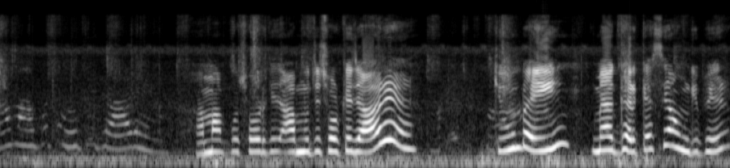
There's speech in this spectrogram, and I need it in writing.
हम आपको छोड़ के जा रहे हैं। हम आपको छोड़ के आप मुझे छोड़ के जा रहे हैं? क्यों भाई? मैं घर कैसे आऊँगी फिर?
